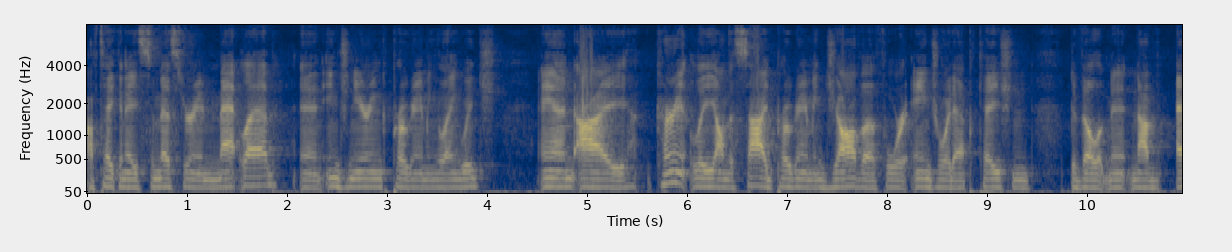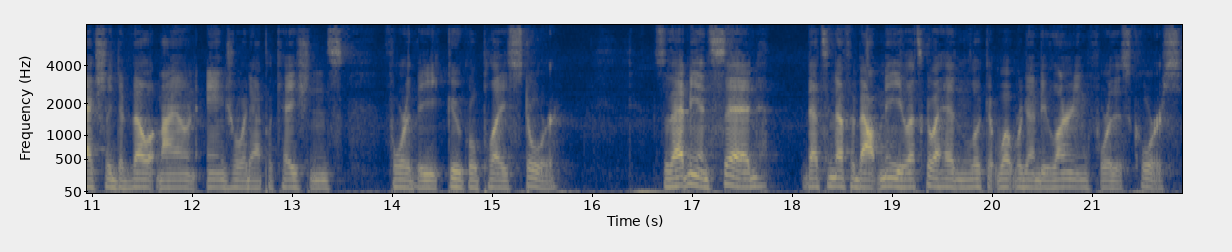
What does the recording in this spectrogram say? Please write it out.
I've taken a semester in MATLAB, an engineering programming language, and I currently on the side programming Java for Android application development, and I've actually developed my own Android applications for the Google Play Store. So that being said, that's enough about me. Let's go ahead and look at what we're going to be learning for this course.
